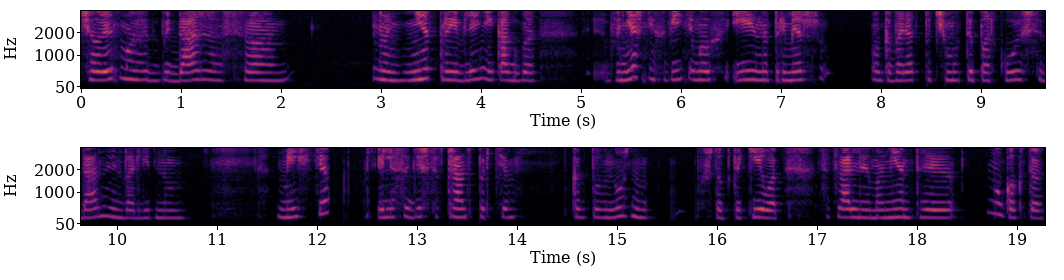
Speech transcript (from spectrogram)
человек может быть даже с... Ну, нет проявлений как бы внешних, видимых, и, например, говорят, почему ты паркуешься, да, на инвалидном месте или садишься в транспорте. Как бы нужно, чтобы такие вот социальные моменты, ну, как-то,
